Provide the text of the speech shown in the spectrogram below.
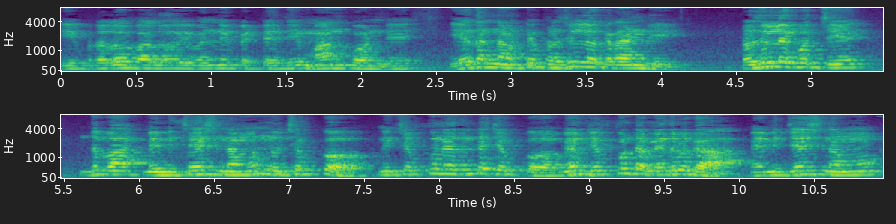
ఈ- ప్రలోభాలు ఇవన్నీ పెట్టేది మానుకోండి. ఏదన్నా ఉంటే ప్రజల్లోకి రండి. ప్రజల్లోకి వచ్చి ఇంతబా మేము చేసినాము నువ్వు చెప్పుకో. నీకు చెప్పుకునేది ఉంటే చెప్పుకో. మేము చెప్పుకుంటాం ఎదురుగా. మేము ఇది చేసినాము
